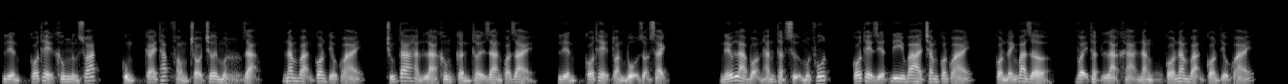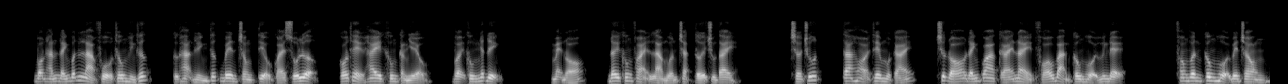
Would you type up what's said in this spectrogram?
liền có thể không ngừng soát, cùng cái tháp phòng trò chơi một dạng, năm vạn con tiểu quái, chúng ta hẳn là không cần thời gian quá dài, liền có thể toàn bộ dọn sạch. Nếu là bọn hắn thật sự một phút, có thể diệt đi ba trăm con quái, còn đánh ba giờ, vậy thật là khả năng có năm vạn con tiểu quái. Bọn hắn đánh vẫn là phổ thông hình thức, cực hạn hình thức bên trong tiểu quái số lượng, có thể hay không càng nhiều, vậy không nhất định. Mẹ nó, đây không phải là muốn chặt tới chúng tay. Chờ chút, ta hỏi thêm một cái, trước đó đánh qua cái này phó bản công hội huynh đệ. Phong vân công hội bên trong,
